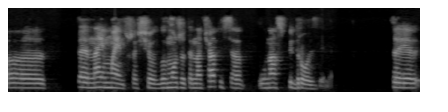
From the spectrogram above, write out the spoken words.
Е, Це найменше, що ви можете навчатися у нас в підрозділі. Це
